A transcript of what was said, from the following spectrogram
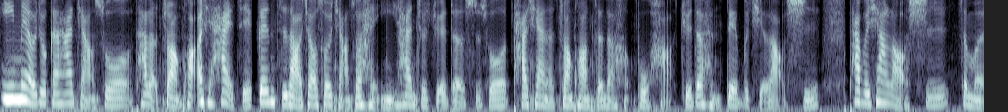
email 就跟他讲说他的状况，而且他也直接跟指导教授讲说，很遗憾，就觉得是说他现在的状况真的很不好，觉得很对不起老师，他不像老师这么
